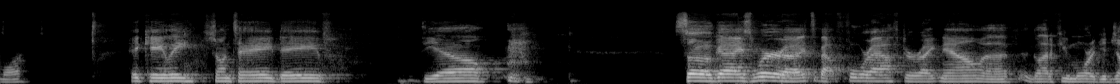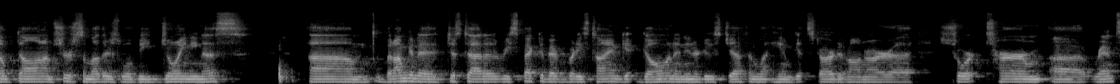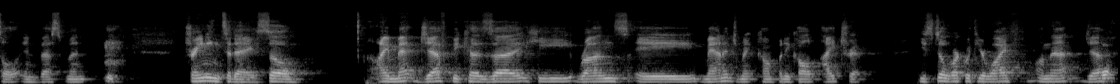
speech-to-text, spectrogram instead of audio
more. Hey, Kaylee, Shantae, Dave, DL. So, guys, we're uh, it's about four after right now. Uh, glad a few more of you jumped on. I'm sure some others will be joining us. Um, but I'm going to just out of respect of everybody's time, get going and introduce Jeff and let him get started on our uh, short-term uh, rental investment training today. So I met Jeff because uh, he runs a management company called iTrip. You still work with your wife on that, Jeff? Yeah.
